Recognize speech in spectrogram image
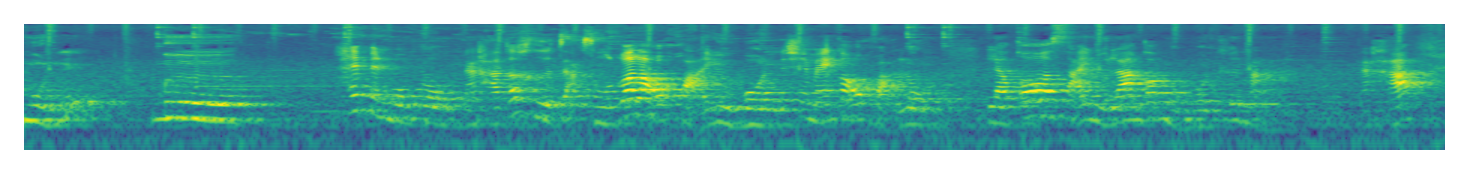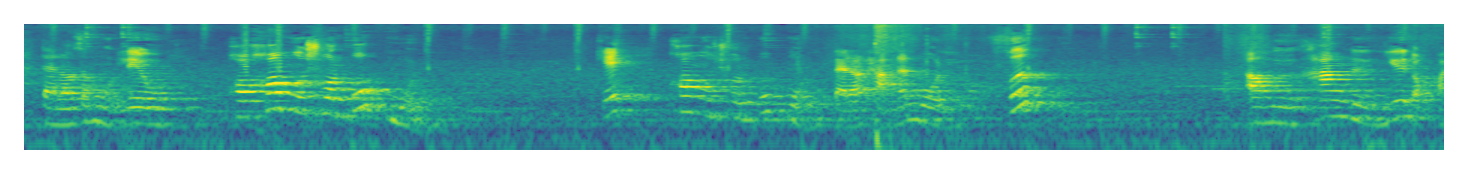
หมุนมือให้เป็นวงกลมนะคะ ก็คือจากสมมติว่าเราเอาขวาอยู่บนใช่ไหมก็เอาขวาลง แล้วก็ซ้ายอยู่ล่างก็หมุนวนขึ้นมานะคะ แต่เราจะหมุนเร็ว พอข้อมือชนปุ๊บหมุนโอเคข้อมือชนปุ๊บหมุน แต่เราทำด้านบน เอามือข้างหนึ่งยืดออกไป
